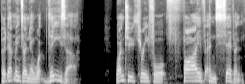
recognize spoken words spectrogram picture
But that means I know what these are. One, two, three, four, five, and seven.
